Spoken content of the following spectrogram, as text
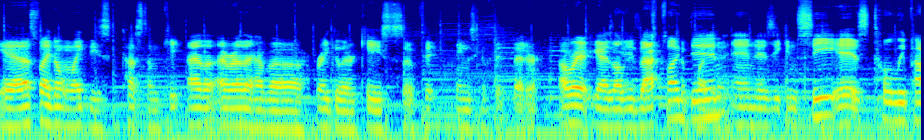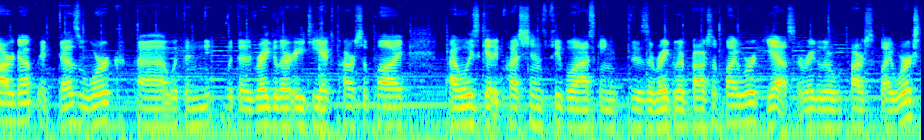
yeah, that's why I don't like these custom case. I, I rather have a regular case so fit, things can fit better. Alright guys, I'll be back plugged in, and as you can see, it is totally powered up. It does work uh, with the with the regular ATX power supply. I always get questions, people asking, does a regular power supply work? Yes, a regular power supply works.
